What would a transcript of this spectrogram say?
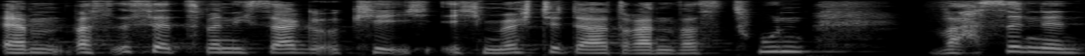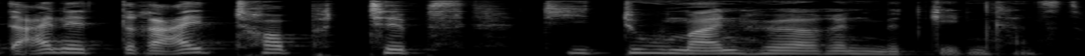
ähm, was ist jetzt, wenn ich sage, okay, ich, ich möchte da dran was tun? Was sind denn deine drei Top-Tipps, die du meinen Hörerinnen mitgeben kannst?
